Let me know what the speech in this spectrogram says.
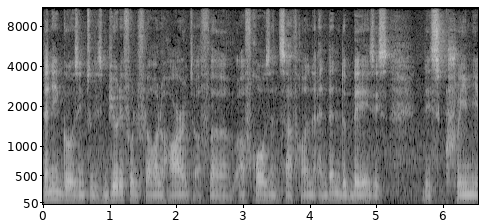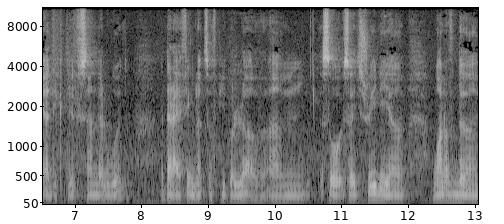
Then it goes into this beautiful floral heart of, uh, of rose and saffron, and then the base is this creamy, addictive sandalwood that I think lots of people love. Um, so, so it's really uh, one of the,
